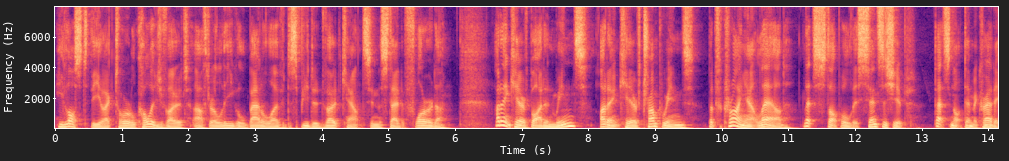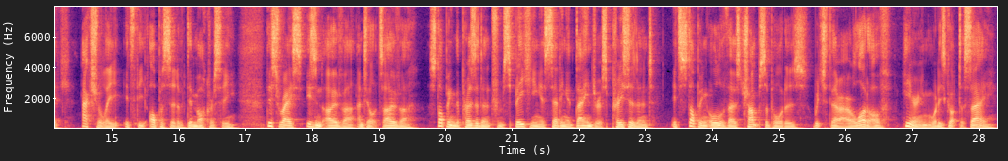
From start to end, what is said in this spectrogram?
he lost the Electoral College vote after a legal battle over disputed vote counts in the state of Florida. I don't care if Biden wins, I don't care if Trump wins, but for crying out loud, let's stop all this censorship. That's not democratic. Actually, it's the opposite of democracy. This race isn't over until it's over. Stopping the president from speaking is setting a dangerous precedent. It's stopping all of those Trump supporters, which there are a lot of, hearing what he's got to say.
